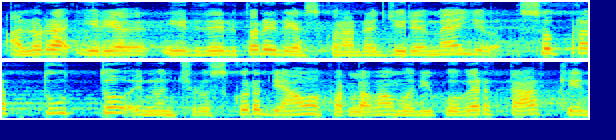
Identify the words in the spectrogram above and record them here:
allora i, i territori riescono ad agire meglio, soprattutto, e non ce lo scordiamo, parlavamo di povertà, che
